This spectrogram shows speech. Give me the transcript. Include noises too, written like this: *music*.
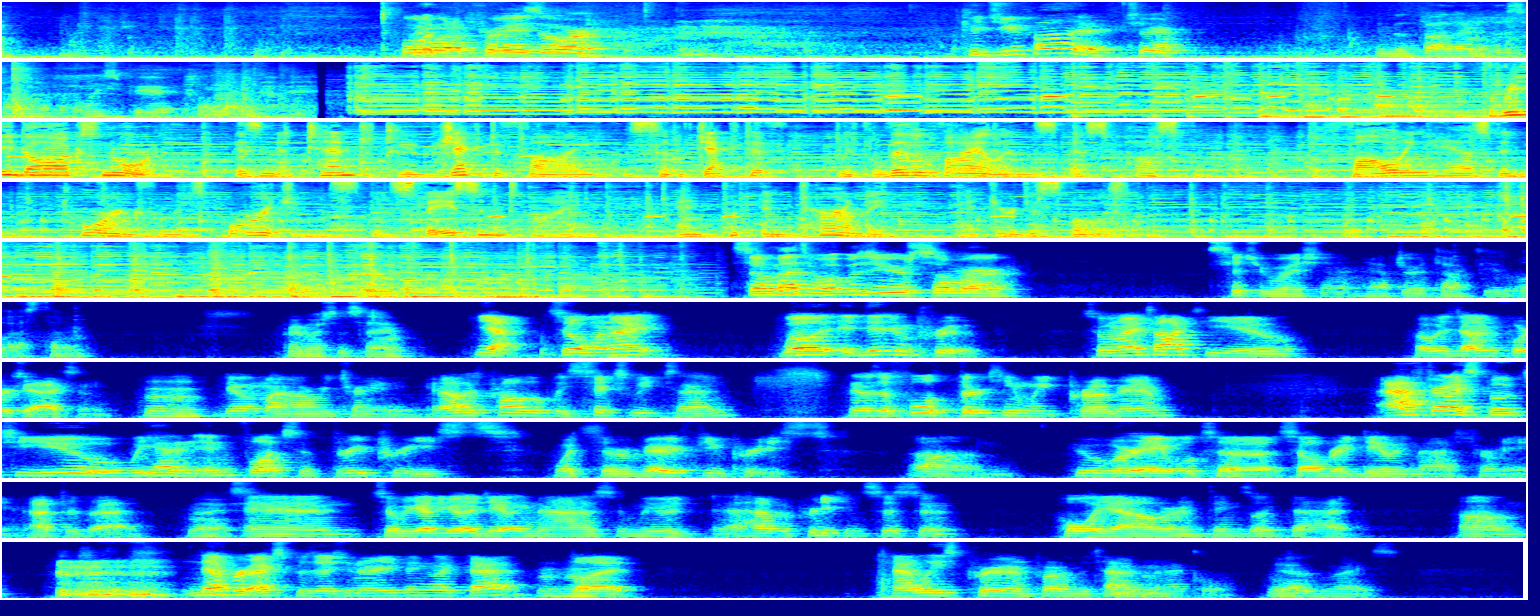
What, you want to praise or? Could you, Father? Sure. In the Father and of the Son and of the Holy Spirit. Amen. Three Dogs North is an attempt to objectify the subjective with little violence as possible. The following has been torn from its origins in space and time and put entirely at your disposal. So, Matthew, what was your summer situation after I talked to you the last time? Pretty much the same. Yeah. So when I, well, it did improve. So when I talked to you, I was down in Fort Jackson Mm-hmm. doing my army training, and I was probably six weeks in. And it was a full 13 week program. After I spoke to you, we had an influx of three priests, which there were very few priests, um, who were able to celebrate daily mass for me after that. Nice. And so we got to go to daily mass, and we would have a pretty consistent holy hour and things like that. Um, *clears throat* never exposition or anything like that, Mhm. but at least prayer in front of the tabernacle, which Yeah. was nice.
